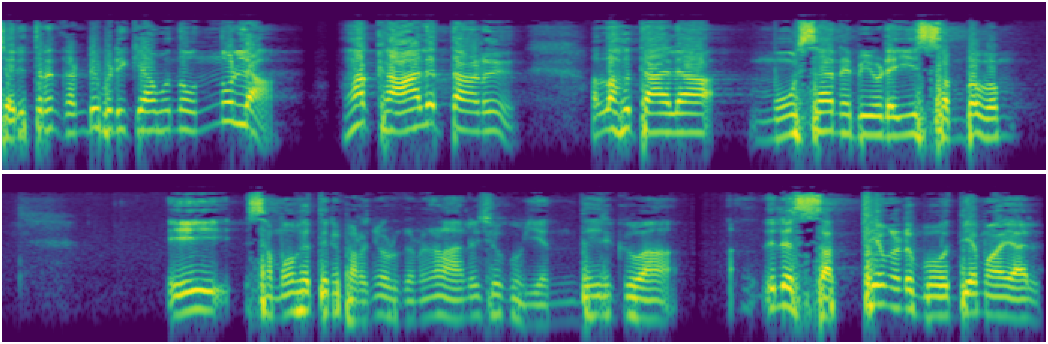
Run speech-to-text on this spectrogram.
ചരിത്രം കണ്ടുപിടിക്കാവുന്ന ഒന്നുമില്ല. ആ കാലത്താണ് അള്ളാഹു താല മൂസ നബിയുടെ ഈ സംഭവം ഈ സമൂഹത്തിന് പറഞ്ഞു കൊടുക്കണം നിങ്ങൾ ആലോചിച്ച് നോക്കൂ എന്തായിരിക്കും ആ ഇതിൽ സത്യം കണ്ട് ബോധ്യമായാൽ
